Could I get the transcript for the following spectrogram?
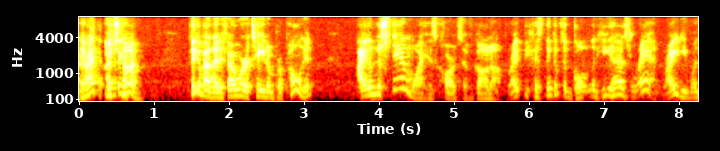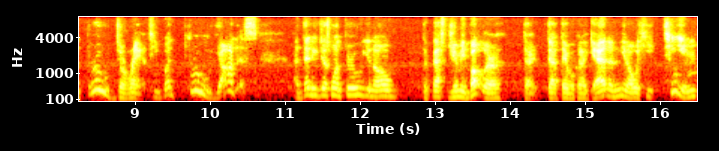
And I, I think time. Think about that. If I were a Tatum proponent, I understand why his cards have gone up, right? Because think of the gauntlet he has ran, right? He went through Durant, he went through Giannis, and then he just went through, you know, the best Jimmy Butler that, that they were going to get, and you know, a Heat team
